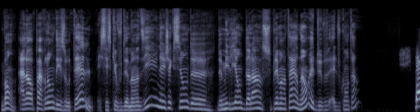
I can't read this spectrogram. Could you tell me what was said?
Bon, alors parlons des hôtels. C'est ce que vous demandiez, une injection de, millions de dollars supplémentaires, non? Êtes-vous êtes content? Bien,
